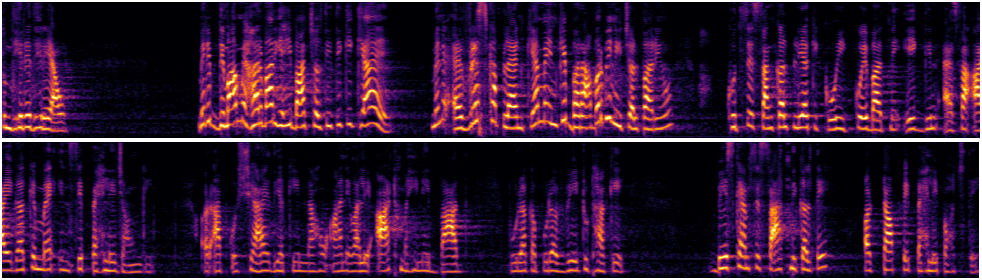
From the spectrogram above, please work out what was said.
तुम धीरे धीरे आओ। मेरे दिमाग में हर बार यही बात चलती थी कि क्या है? मैंने एवरेस्ट का प्लान किया मैं इनके बराबर भी नहीं चल पा रही हूँ। खुद से संकल्प लिया कि कोई कोई बात नहीं एक दिन ऐसा आएगा कि मैं इनसे पहले जाऊँगी। और आपको शायद यकीन ना हो, आने वाले आठ महीने बाद पूरा का पूरा वेट उठा के बेस कैंप से साथ निकलते और टॉप पे पहले पहुँचते।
